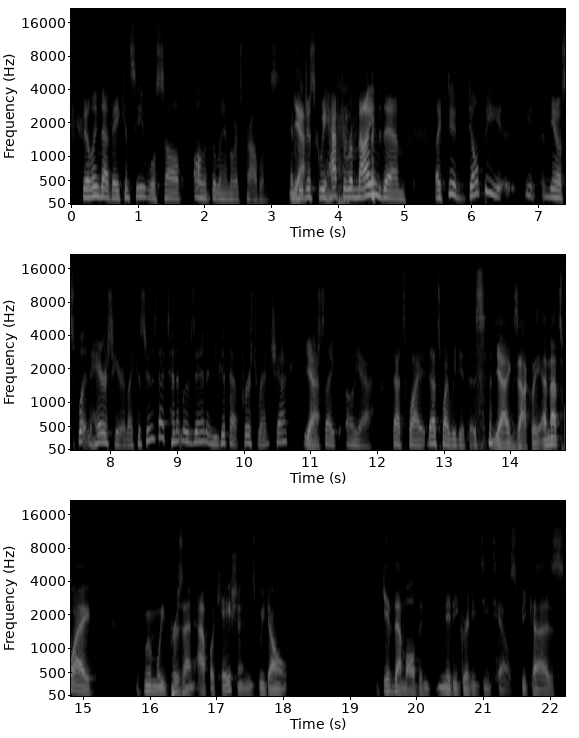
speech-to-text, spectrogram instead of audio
filling that vacancy will solve all of the landlord's problems. And Yeah. we just we have to remind them, like, dude, don't be you know splitting hairs here. Like, as soon as that tenant moves in and you get that first rent check, you're Yeah. just like, "Oh yeah, that's why that's why we did this." Yeah, exactly. And that's why when we present applications, we don't give them all the nitty gritty details because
